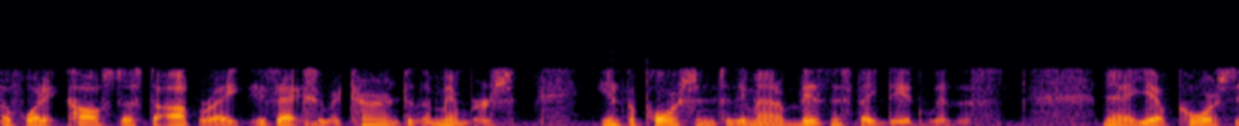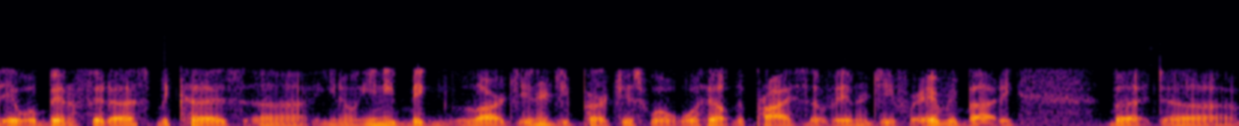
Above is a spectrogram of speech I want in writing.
of what it costs us to operate is actually returned to the members in proportion to the amount of business they did with us. Now, yeah, of course, it will benefit us because uh, you know any big, large energy purchase will will help the price of energy for everybody, but uh,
